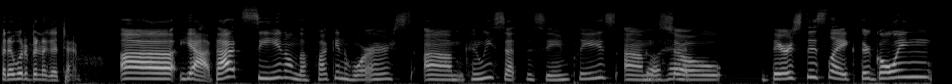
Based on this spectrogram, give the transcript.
But it would have been a good time. Uh, yeah, that scene on the fucking horse. Um, can we set the scene, please? Um, Go ahead. so there's this like they're going.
